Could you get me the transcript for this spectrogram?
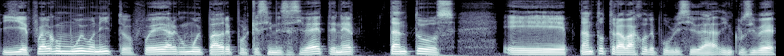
Y fue algo muy bonito, fue algo muy padre porque sin necesidad de tener tantos, eh, tanto trabajo de publicidad, inclusive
